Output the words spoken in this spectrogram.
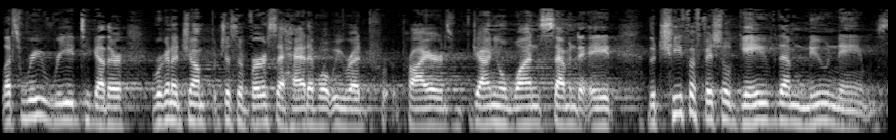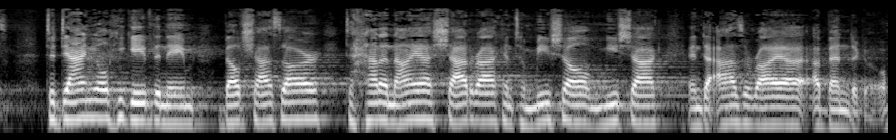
Let's reread together. We're going to jump just a verse ahead of what we read prior. Daniel 1, 7 to 8. The chief official gave them new names. To Daniel, he gave the name Belshazzar, to Hananiah, Shadrach, and to Mishael, Meshach, and to Azariah, Abednego.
